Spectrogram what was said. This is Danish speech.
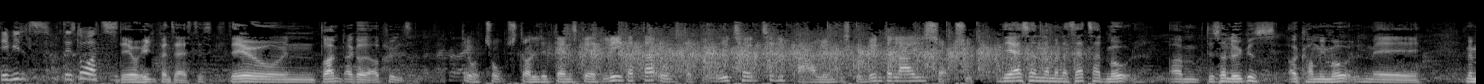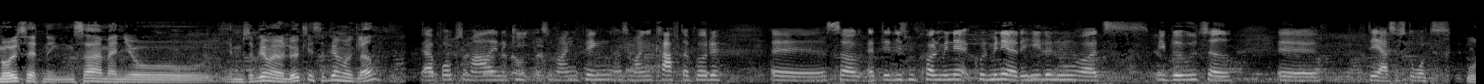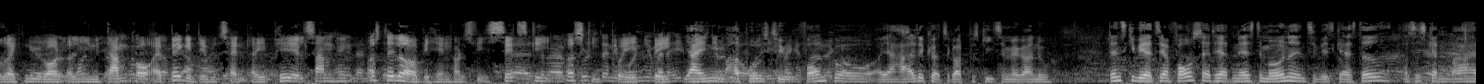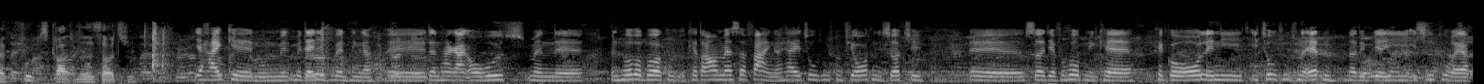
Det er vildt. Det er stort. Det er jo helt fantastisk. Det er jo en drøm, der er gået i opfyldelse. Det var to stolte danske atleter, der onsdag blev udtaget til de paralympiske vinterlege i Sochi. Det er sådan, når man har sat sig et mål, om det så lykkes at komme i mål med, med målsætningen, så er man jo, jamen, så bliver man jo lykkelig, så bliver man jo glad. Jeg har brugt så meget energi og så mange penge og så mange kræfter på det, øh, så at det ligesom kulminerer, kulminerer det hele nu, og at vi er blevet udtaget, øh, det er så stort. Ulrik Nyvold og Line Damgaard er begge debutanter i PL-sammenhæng og stiller op i henholdsvis ski og ski på 1B. Jeg er inde i en meget positiv formkurve, og jeg har aldrig kørt så godt på ski, som jeg gør nu. Den skal vi have til at fortsætte her den næste måned, indtil vi skal afsted, og så skal den bare have fuld skrald nede i Sochi. Jeg har ikke øh, nogen medaljeforventninger øh, den her gang overhovedet, men, øh, men håber på at kan, kan drage en masse erfaringer her i 2014 i Sochi, øh, så at jeg forhåbentlig kan, kan gå all in i, i 2018, når det bliver i, i Sydkorea.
